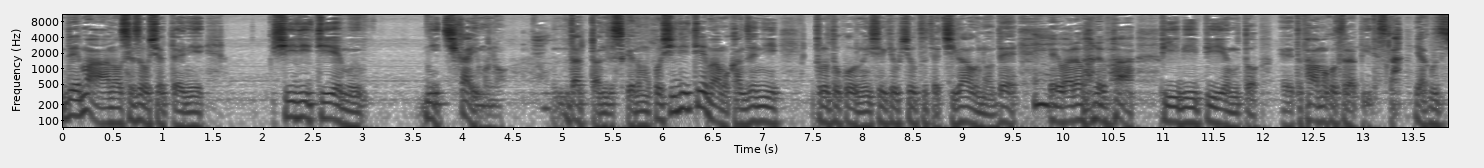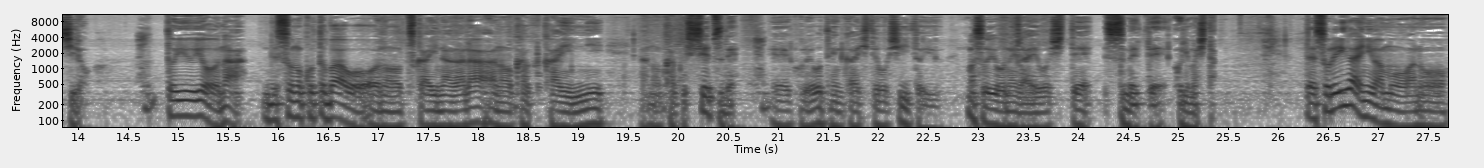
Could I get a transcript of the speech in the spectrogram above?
で、まあ、あの、先生おっしゃったように、CDTM に近いもの、だったんですけども、これ CDTM はもう完全にプロトコールの異性局長としては違うので、えー、我々は PBPM と,、えーと、ファーマコセラピーですか、薬物治療。というような、で、その言葉をあの使いながら、あの、各会員に、あの、各施設で、はい、えー、これを展開してほしいという、まあそういうお願いをして進めておりました。で、それ以外にはもう、あの、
